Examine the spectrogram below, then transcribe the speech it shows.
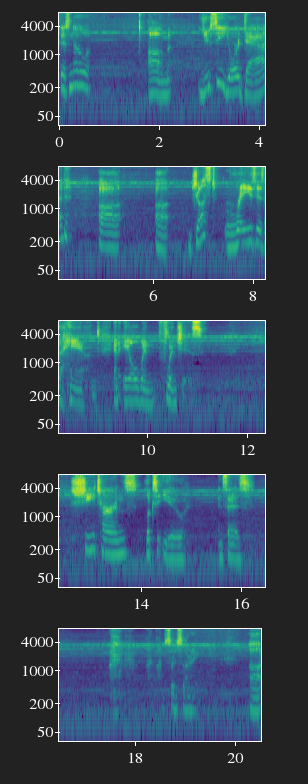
There's no um." You see your dad, uh, uh, just raises a hand, and Aelwyn flinches. She turns, looks at you, and says, "I'm- "I'm so sorry." Uh,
